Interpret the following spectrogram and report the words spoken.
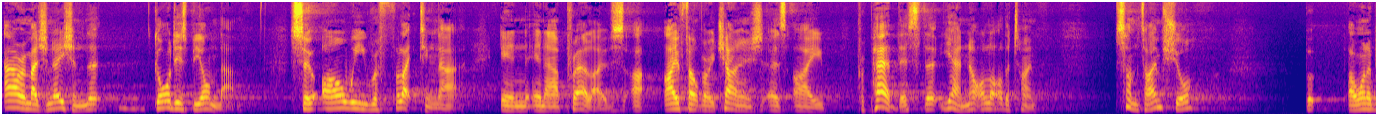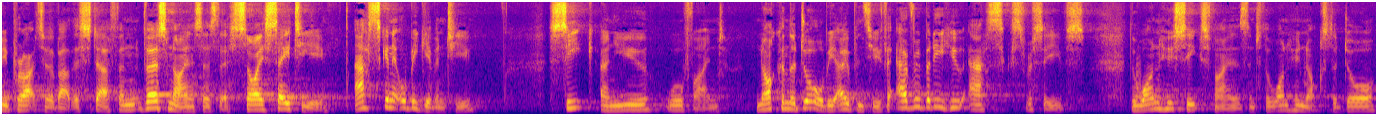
our imagination, that God is beyond that. So, are we reflecting that in, in our prayer lives? I, I felt very challenged as I prepared this that, yeah, not a lot of the time. Sometimes, sure, but I want to be proactive about this stuff. And verse 9 says this So I say to you, ask and it will be given to you, seek and you will find. Knock and the door will be open to you. For everybody who asks receives. The one who seeks finds, and to the one who knocks, the door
